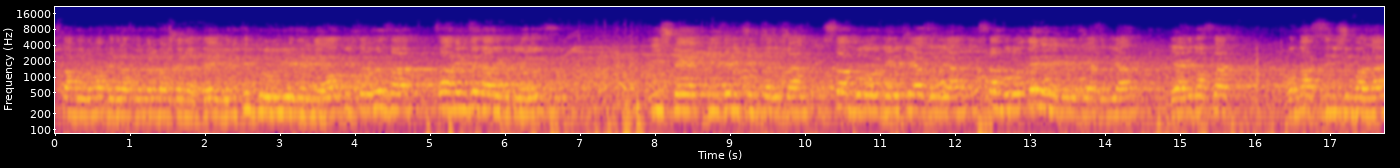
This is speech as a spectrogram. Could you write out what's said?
İstanbul Roman Federasyonları Başkanı ve Yönetim Kurulu üyelerini alkışlarımızla sahnemize davet ediyoruz. İşte bizler için çalışan, İstanbul'u geleceğe hazırlayan, İstanbul'u en ele geleceğe hazırlayan değerli dostlar. Onlar sizin için varlar.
